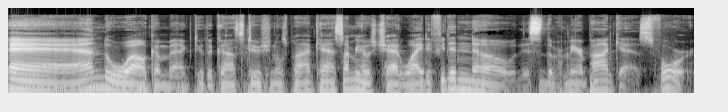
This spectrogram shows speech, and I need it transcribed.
And welcome back to the Constitutionals Podcast. I'm your host, Chad White. If you didn't know, this is the premier podcast for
